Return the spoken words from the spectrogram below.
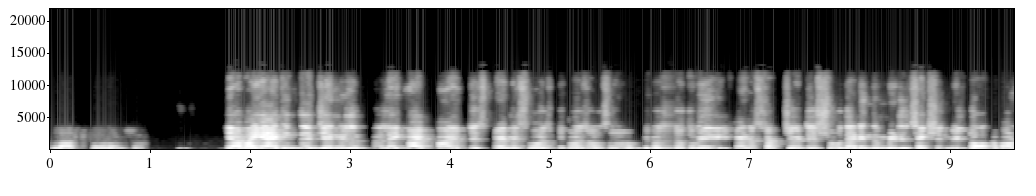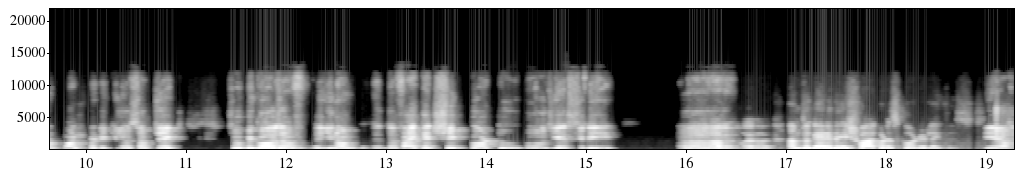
last four also. Yeah, bhai, I think the general, like my, my, this premise was because also because of the way we kind of structured this show that in the middle section we'll talk about one particular subject. So because of you know the fact that Schick got two goals yesterday, uh, uh, हम तो कह रहे थे Ishfaq would have scored it like this. Yeah.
